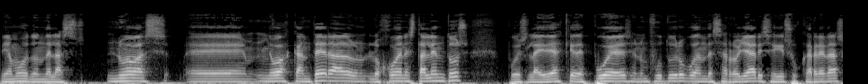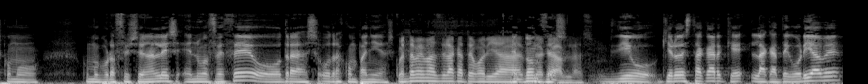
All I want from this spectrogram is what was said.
digamos, donde las nuevas eh, nuevas canteras, los jóvenes talentos, pues la idea es que después, en un futuro, puedan desarrollar y seguir sus carreras como, como profesionales en UFC o otras otras compañías. Cuéntame más de la categoría de la Entonces, que hablas. Diego, quiero destacar que la categoría B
